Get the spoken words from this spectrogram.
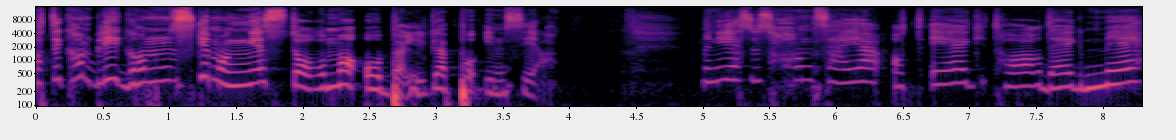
at det kan bli ganske mange stormer og bølger på innsida. Men Jesus han sier at 'jeg tar deg med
